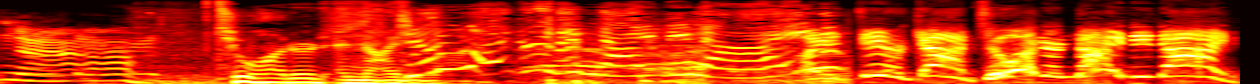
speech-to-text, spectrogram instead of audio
so 290. 299. I mean, dear God, 299.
